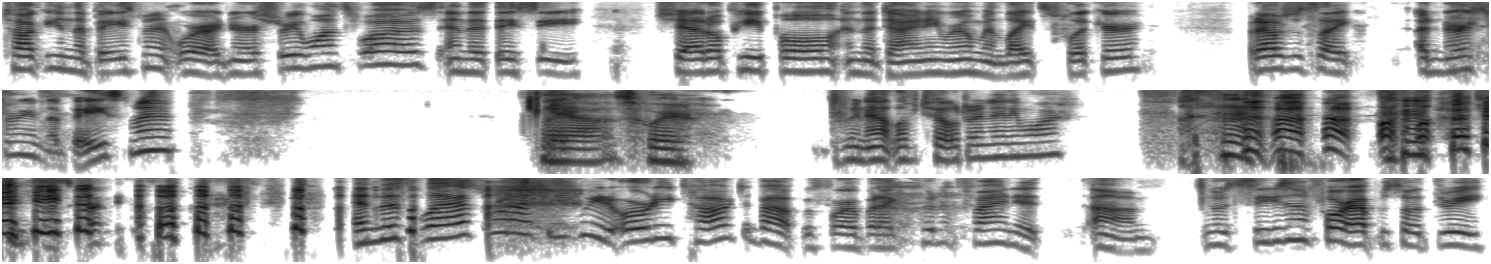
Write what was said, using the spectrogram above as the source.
talking in the basement where a nursery once was, and that they see shadow people in the dining room and lights flicker. But I was just like, a nursery in the basement? Like, yeah, it's weird. Do we not love children anymore? and this last one, I think we'd already talked about before, but I couldn't find it. Um, it was season four, episode three.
